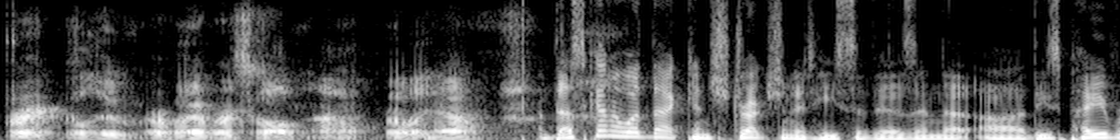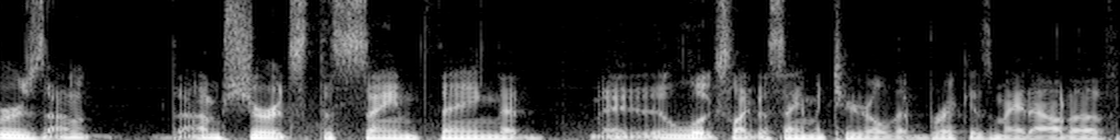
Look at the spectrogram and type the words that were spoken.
brick glue or whatever it's called. I don't really know. That's kind of what that construction adhesive is, and that uh, these pavers, I'm I'm sure it's the same thing that it looks like the same material that brick is made out of.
